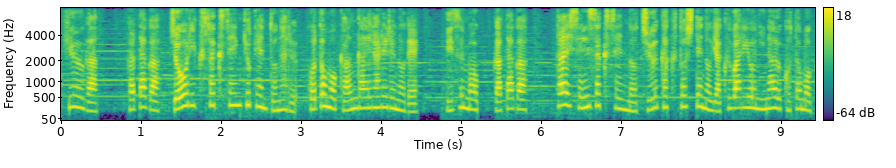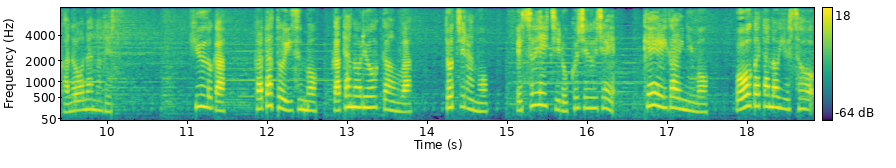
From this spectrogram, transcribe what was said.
ヒューガ、型が上陸作戦拠点となることも考えられるので、出雲、型が対戦作戦の中核としての役割を担うことも可能なのです。ヒューガ、型と出雲、型の両艦は、どちらも SH60J、K 以外にも、大型の輸送、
